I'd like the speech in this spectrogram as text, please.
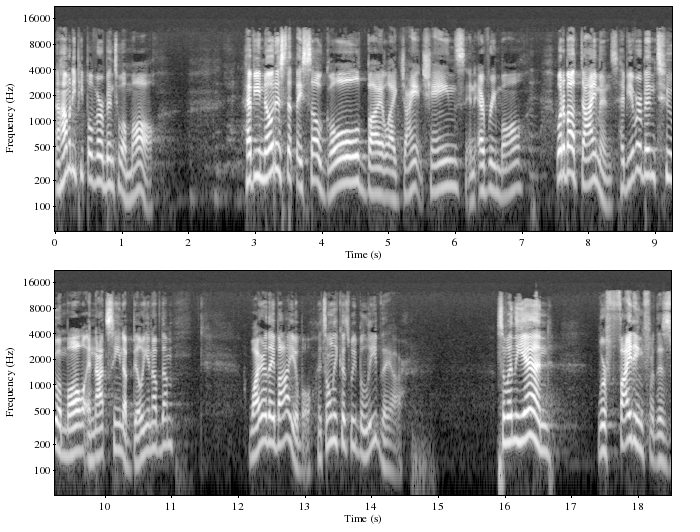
Now, how many people have ever been to a mall? Have you noticed that they sell gold by like giant chains in every mall? What about diamonds? Have you ever been to a mall and not seen a billion of them? Why are they valuable? It's only because we believe they are. So, in the end, we're fighting for this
